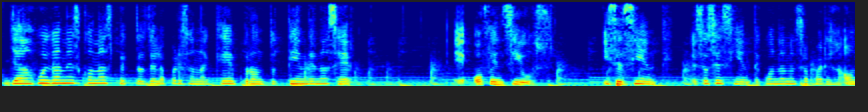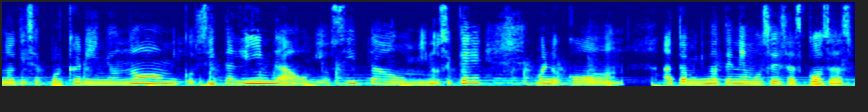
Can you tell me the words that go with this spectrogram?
Ya juegan es con aspectos de la persona que de pronto tienden a ser eh, ofensivos y se siente, eso se siente cuando nuestra pareja o nos dice por cariño, no, mi cosita linda o mi osita o mi no sé qué. Bueno, con Atomic no tenemos esas cosas,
